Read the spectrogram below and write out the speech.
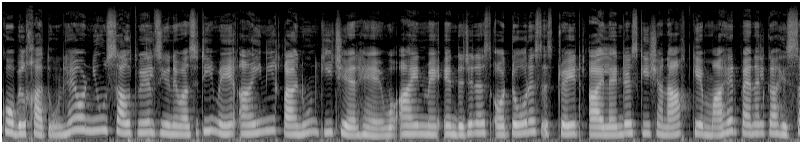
کوبل خاتون ہیں اور نیو ساؤتھ ویلز یونیورسٹی میں آئینی قانون کی چیئر ہیں۔ وہ آئین میں انڈیجنس اور ٹورس اسٹریٹ آئی لینڈرز کی شناخت کے ماہر پینل کا حصہ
